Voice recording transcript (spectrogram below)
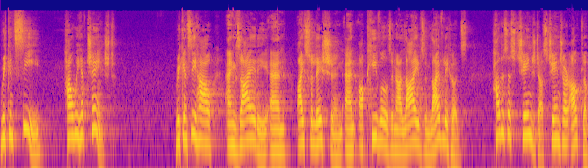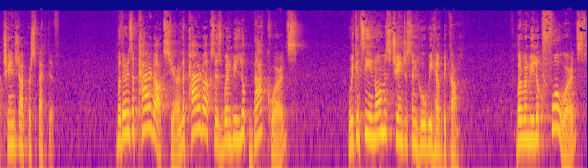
we can see how we have changed. We can see how anxiety and isolation and upheavals in our lives and livelihoods, how this has changed us, changed our outlook, changed our perspective. But there is a paradox here, and the paradox is when we look backwards, we can see enormous changes in who we have become. But when we look forwards,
